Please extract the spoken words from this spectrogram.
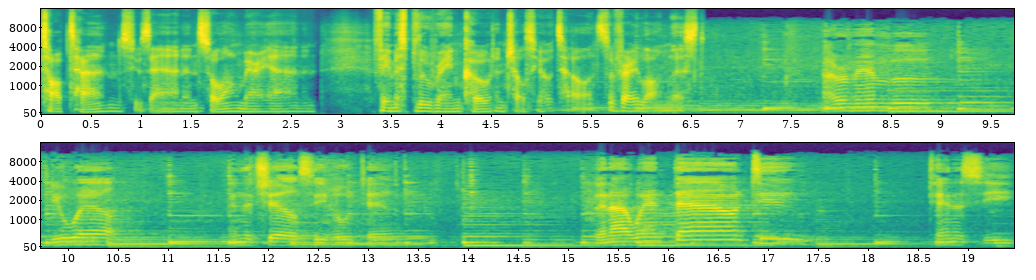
top 10, Suzanne and So Long Marianne and Famous Blue Raincoat and Chelsea Hotel. It's a very long list. I remember you well in the Chelsea Hotel. Then I went down to Tennessee.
